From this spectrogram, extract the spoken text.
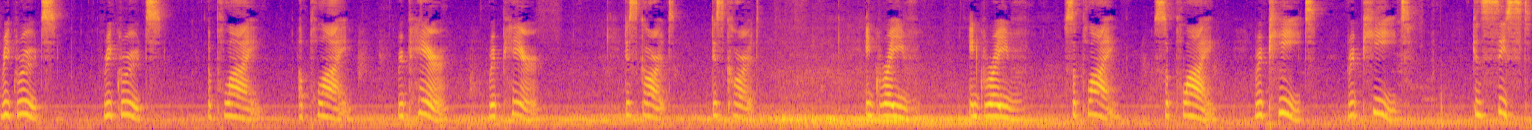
recruit, recruit, apply, apply, repair, repair, discard, discard, engrave, engrave, supply, supply, repeat, repeat, consist,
